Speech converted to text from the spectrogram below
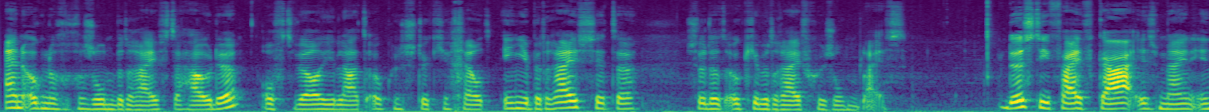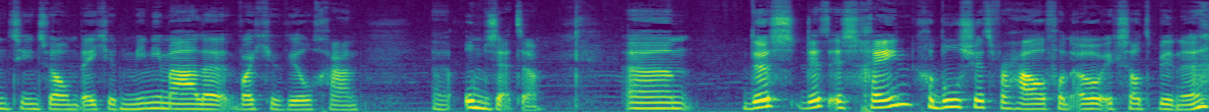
En ook nog een gezond bedrijf te houden. Oftewel, je laat ook een stukje geld in je bedrijf zitten, zodat ook je bedrijf gezond blijft. Dus die 5K is mijn inziens wel een beetje het minimale wat je wil gaan uh, omzetten. Um, dus dit is geen gebullshit verhaal van oh, ik zat binnen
